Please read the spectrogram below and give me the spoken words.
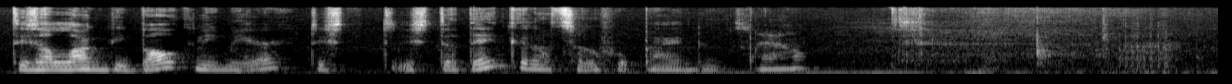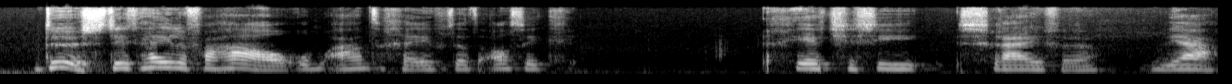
Het is al lang die balk niet meer. Het is, het is dat denken dat zoveel pijn doet. Ja. Dus dit hele verhaal om aan te geven dat als ik Geertje zie schrijven, ja,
